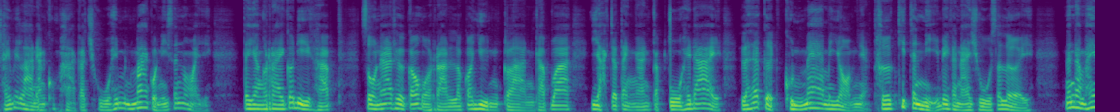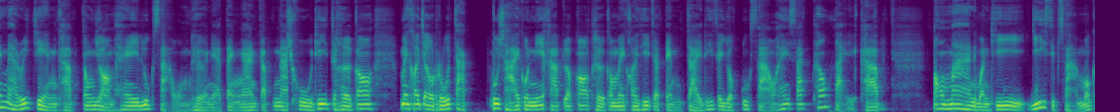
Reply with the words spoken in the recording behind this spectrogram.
ใช้เวลาในการคบหากับชูให้มันมากกว่านี้ซะหน่อย แต่อย่างไรก็ดีครับโซนาเธอก็หัวรันแล้วก็ยืนกลานครับว่าอยากจะแต่งงานกับชูให้ได้ และถ้าเกิดคุณแม่ไม่ยอมเนี่ยเธอคิดจะหนีไปกับนายชูซะเลย นั่นทำให้แมรี่เจนครับต้องยอมให้ลูกสาวของเธอเนี่ยแต่งงานกับนายชูที่เธอก็ไม่ค่อยจะรู้จักผู้ชายคนนี้ครับแล้วก็เธอก็ไม่ค่อยที่จะเต็มใจที่จะยกลูกสาวให้สักเท่าไหร่ครับต่อมาในวันที่ 23 มก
